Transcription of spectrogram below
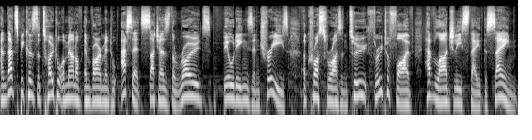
and that's because the total amount of environmental assets such as the roads, buildings and trees across Horizon 2 through to 5 have largely stayed the same.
